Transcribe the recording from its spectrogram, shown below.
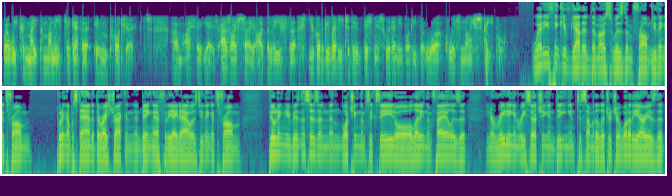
where we can make money together in projects um, I think, yes, as I say, I believe that you've got to be ready to do business with anybody, but work with nice people. Where do you think you've gathered the most wisdom from? Do you think it's from putting up a stand at the racetrack and, and being there for the eight hours? Do you think it's from building new businesses and, and watching them succeed or letting them fail? Is it you know reading and researching and digging into some of the literature? What are the areas that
